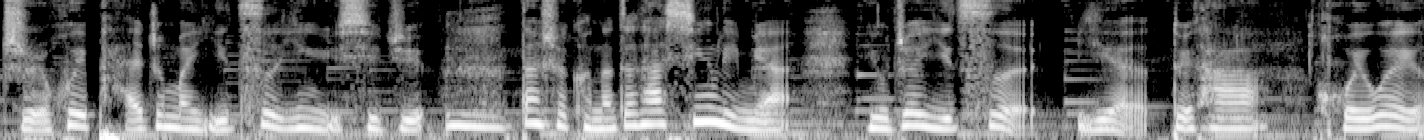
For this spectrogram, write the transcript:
只会排这么一次英语戏剧，嗯，但是可能在他心里面有这一次，也对他回味。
